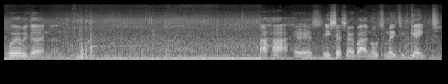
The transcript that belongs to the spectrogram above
Where are we going then? Aha, here it is. He said something about an automated gate.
